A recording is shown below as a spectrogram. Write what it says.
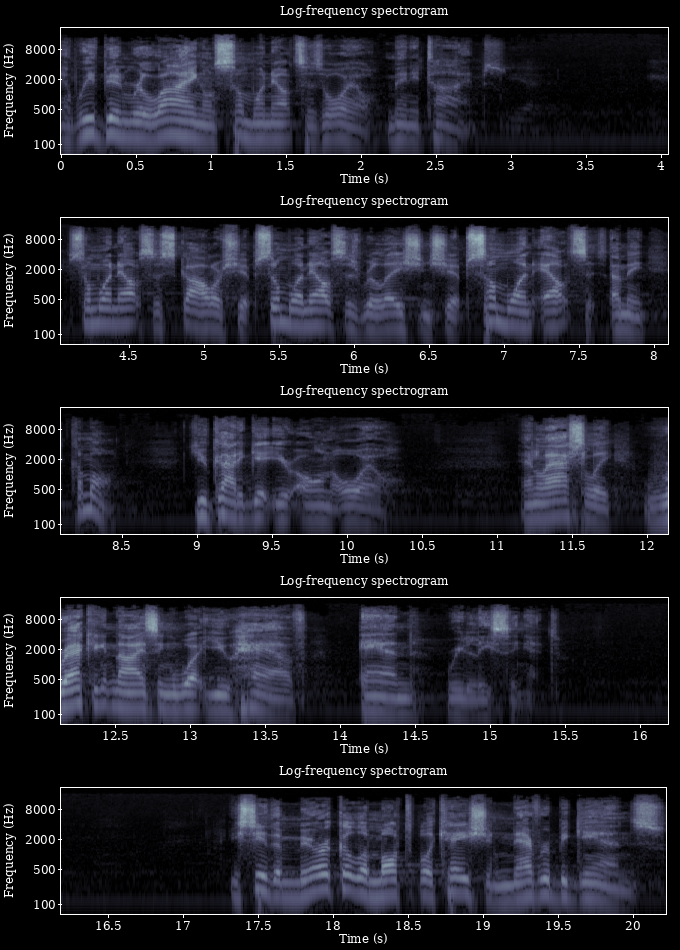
And we've been relying on someone else's oil many times. Someone else's scholarship, someone else's relationship, someone else's. I mean, come on. You've got to get your own oil. And lastly, recognizing what you have and releasing it. You see, the miracle of multiplication never begins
